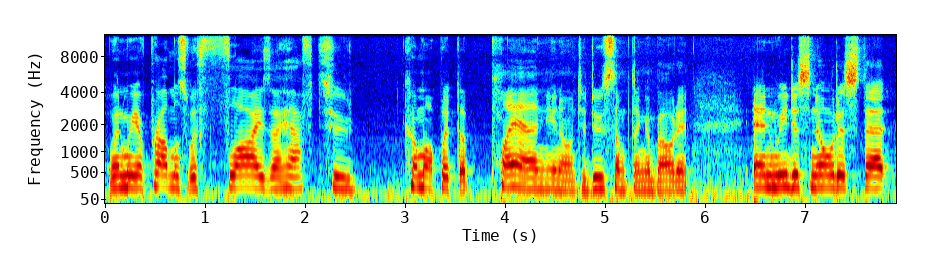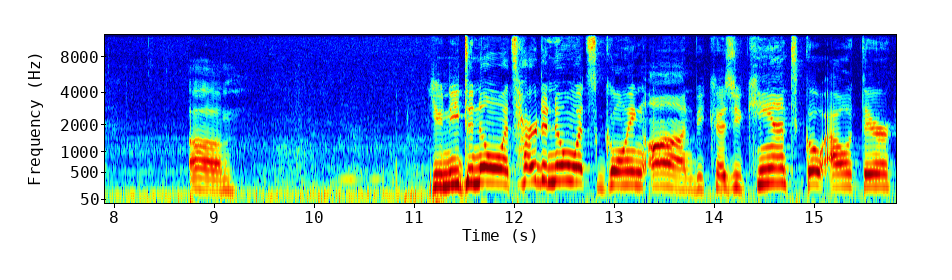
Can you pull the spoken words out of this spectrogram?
when we have problems with flies, I have to come up with a plan, you know, to do something about it. And we just noticed that um, you need to know, it's hard to know what's going on because you can't go out there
